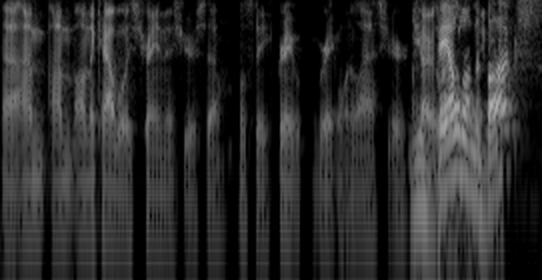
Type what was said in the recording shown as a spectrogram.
uh, I'm I'm on the Cowboys train this year, so we'll see. Great, great one last year. You bailed on the Bucks.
